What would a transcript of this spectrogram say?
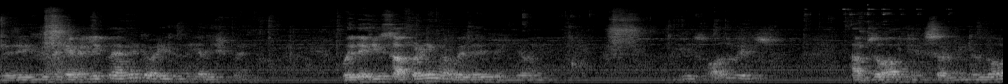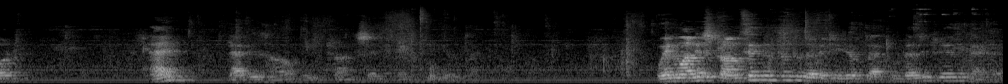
Whether he in the heavenly planet or he in the hellish planet. Whether he is suffering or whether he is enjoying. He is always absorbed in serving the Lord. And that is how we transcend material platform. When one is transcendental to the material platform, does it really matter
